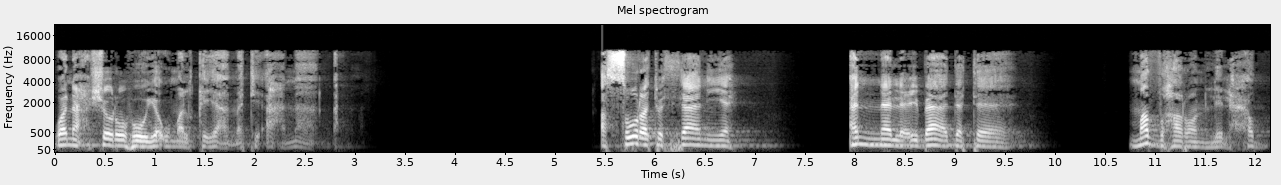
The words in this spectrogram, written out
ونحشره يوم القيامة أعمى. الصورة الثانية أن العبادة مظهر للحب.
